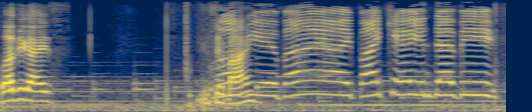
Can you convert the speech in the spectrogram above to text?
Love you guys. You say Love bye. you. Bye. Bye, Kay and Debbie.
